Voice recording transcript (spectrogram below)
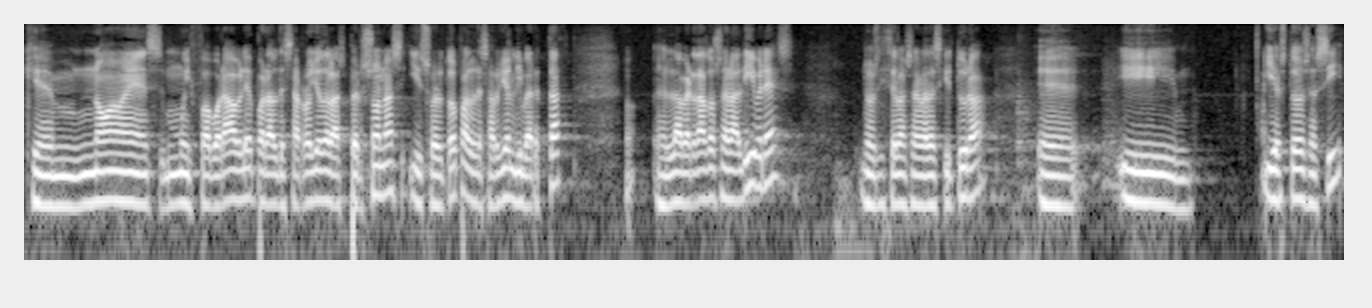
que no es muy favorable para el desarrollo de las personas y sobre todo para el desarrollo en libertad. La verdad os hará libres, nos dice la Sagrada Escritura, eh, y, esto es así.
